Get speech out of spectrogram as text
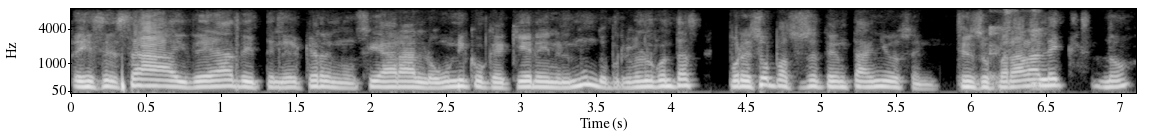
es esa idea de tener que renunciar a lo único que quiere en el mundo, porque no lo cuentas, por eso pasó 70 años en, sin superar a Alex, ¿no?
